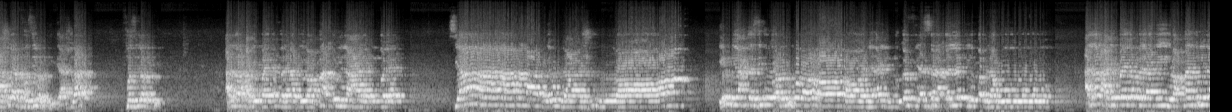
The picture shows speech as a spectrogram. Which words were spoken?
আশুরার ফজিলত কি এই আশুরার ফজিলত কি আল্লাহ হাবিব পয়গম্বর নবী রহমাতুল লিল আলামিন বলেন সিয়াম ইয়াউম আশুরা إني أحتسب على الله أن يكفر السنة التي قبله আল্লাহর হাবিব পয়গম্বর আলী রাহমাতুল্লিল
